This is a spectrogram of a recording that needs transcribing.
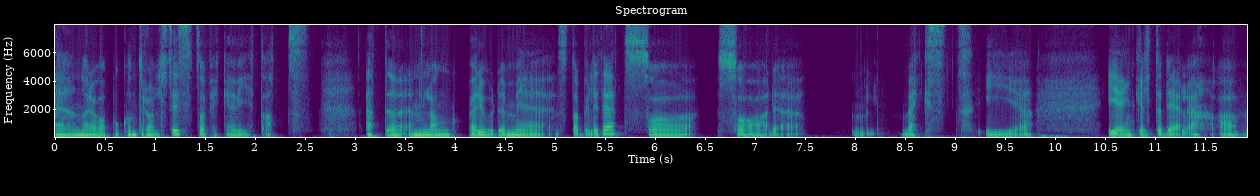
eh, når jeg var på kontroll sist, så fikk jeg vite at etter en lang periode med stabilitet, så, så har det vekst i, i enkelte deler av,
